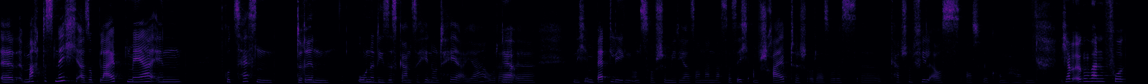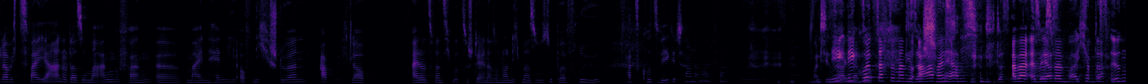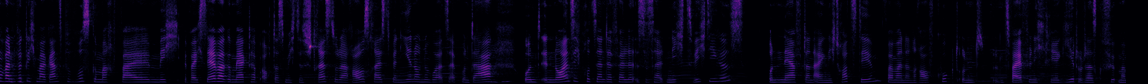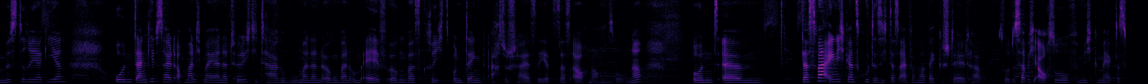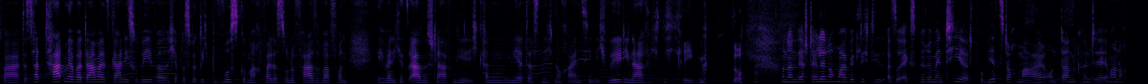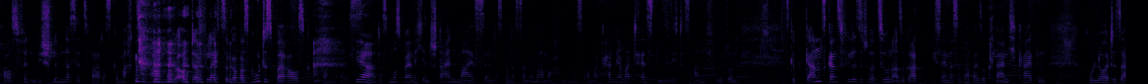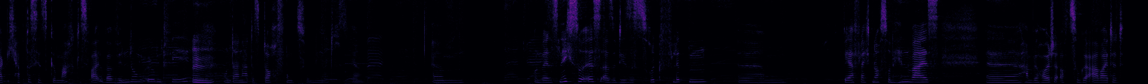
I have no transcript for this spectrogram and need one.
Äh, macht es nicht, also bleibt mehr in Prozessen drin, ohne dieses ganze Hin und Her, ja, oder ja. Äh, nicht im Bett liegen und Social Media, sondern was weiß ich, am Schreibtisch oder so. Das äh, kann schon viel Aus, Auswirkungen haben. Ich habe irgendwann vor, glaube ich, zwei Jahren oder so mal angefangen, äh, mein Handy auf nicht stören ab, ich glaube, 21 Uhr zu stellen, also noch nicht mal so super früh. Hat es kurz wehgetan am Anfang? Manche nee, sagen nee, kurz so, dachte man so, ah, Schmerz, weiß ich nicht. das- Aber das also war, ich habe das irgendwann wirklich mal ganz bewusst gemacht, weil mich, weil ich selber gemerkt habe, auch, dass mich das stresst oder rausreißt, wenn hier noch eine WhatsApp und da. Mhm. Und in 90 Prozent der Fälle ist es halt nichts Wichtiges und nervt dann eigentlich trotzdem, weil man dann raufguckt und im Zweifel nicht reagiert oder das Gefühl, man müsste reagieren. Und dann gibt es halt auch manchmal ja natürlich die Tage, wo man dann irgendwann um elf irgendwas kriegt und denkt, ach du Scheiße, jetzt das auch noch so, ne? Und ähm, das war eigentlich ganz gut, dass ich das einfach mal weggestellt habe. So, das habe ich auch so für mich gemerkt. Das war, das hat, tat mir aber damals gar nicht so weh, weil ich habe das wirklich bewusst gemacht, weil das so eine Phase war von, ey, wenn ich jetzt abends schlafen gehe, ich kann mir das nicht noch reinziehen. Ich will die Nachricht nicht kriegen. So. Und an der Stelle nochmal wirklich, die, also experimentiert, probiert es doch mal und dann könnt ihr immer noch rausfinden, wie schlimm das jetzt war, das gemacht zu haben oder ob da vielleicht sogar was Gutes bei rausgekommen ist. Ja. Das muss man ja nicht in Stein meißeln, dass man das dann immer machen muss. Aber man kann ja mal testen, wie sich das anfühlt. Und es gibt ganz, ganz viele Situationen, also gerade, ich sehe das jetzt mal bei so Kleinigkeiten, wo Leute sagen, ich habe das jetzt gemacht, das war Überwindung irgendwie und dann hat es doch funktioniert. Ja. Ähm, und wenn es nicht so ist, also dieses Zurückflippen, ähm, wäre vielleicht noch so ein Hinweis, äh, haben wir heute auch zugearbeitet,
